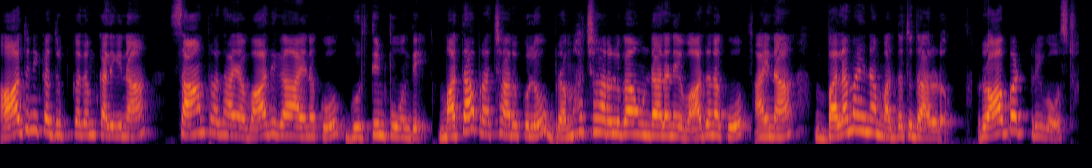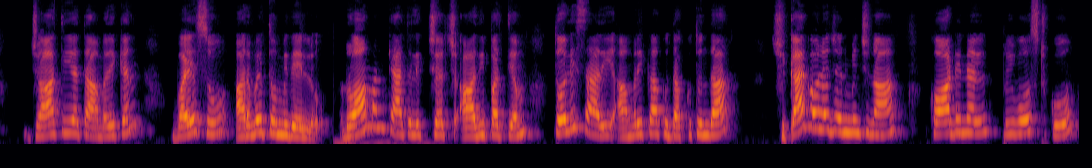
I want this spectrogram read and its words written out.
ఆధునిక దృక్పథం కలిగిన సాంప్రదాయవాదిగా ఆయనకు గుర్తింపు ఉంది. మత ప్రచారకులు బ్రహ్మచారులుగా ఉండాలనే వాదనకు ఆయన బలమైన మద్దతుదారుడు. రాబర్ట్ ప్రివోస్ట్ జాతీయత అమెరికన్ వయసు అరవై తొమ్మిదేళ్ళు రోమన్ క్యాథలిక్ చర్చ్ ఆధిపత్యం తొలిసారి అమెరికాకు దక్కుతుందా? షికాగోలో జన్మించిన కార్డినల్ ప్రివోస్ట్కు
